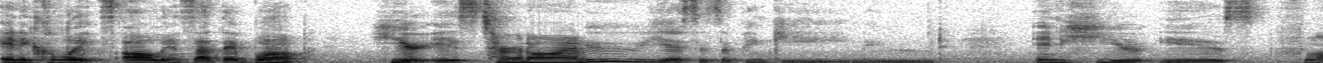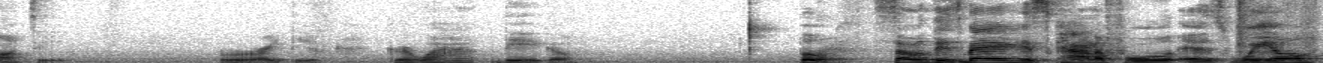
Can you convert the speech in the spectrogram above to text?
And it collects all inside that bump. Here is turn on. Ooh, yes, it's a pinky nude. And here is flaunted right there girl why there you go boom so this bag is kind of full as well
